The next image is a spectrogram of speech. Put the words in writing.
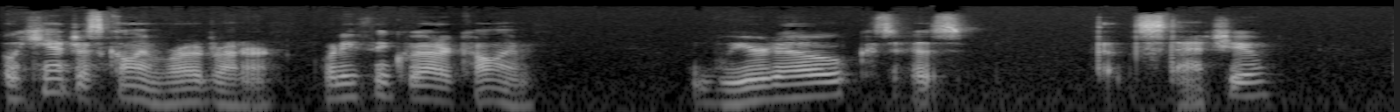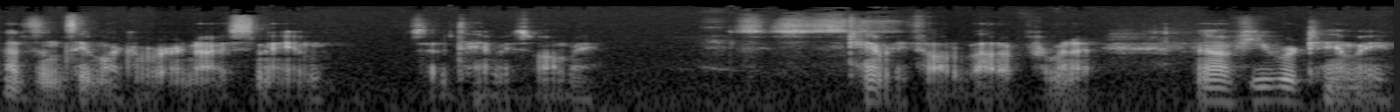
we can't just call him Roadrunner. What do you think we ought to call him? Weirdo? Because of his that statue? That doesn't seem like a very nice name, said Tammy's mommy. Tammy thought about it for a minute. Now, if you were Tammy,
